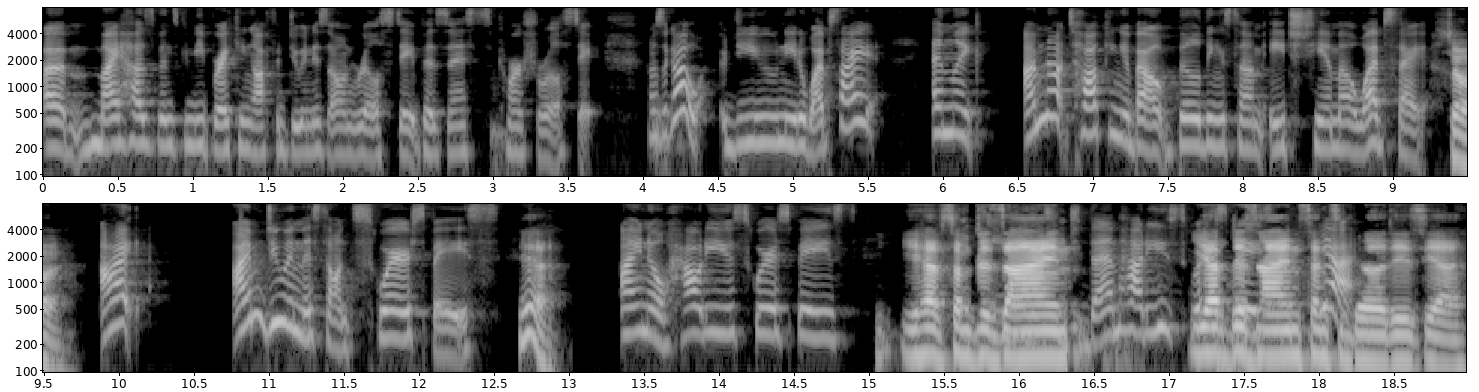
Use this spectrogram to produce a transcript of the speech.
um, my husband's going to be breaking off and doing his own real estate business, commercial real estate." I was like, "Oh, do you need a website?" And like, I'm not talking about building some HTML website. Sure. I I'm doing this on Squarespace. Yeah. I know how to use Squarespace. You have some It's easy to design. them how to use Squarespace. You have design Yeah. sensibilities. Yeah.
